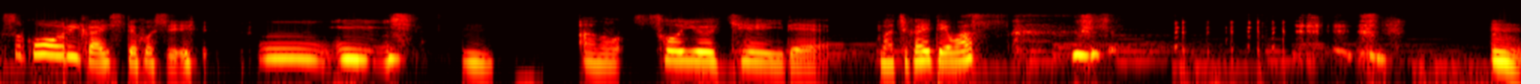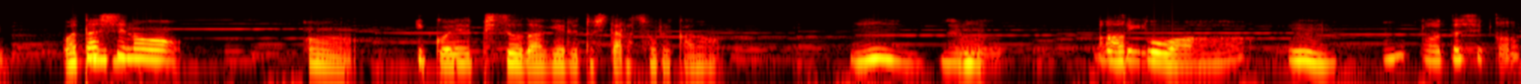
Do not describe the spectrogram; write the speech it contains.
そこを理解してほしい。うん。うん。あの、そういう経緯で間違えてます。うん。私の、うん。一個エピソードあげるとしたらそれかな。うん、なるほど。あとは？うん。ん私か？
